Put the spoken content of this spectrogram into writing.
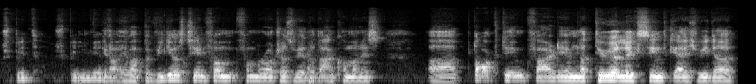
spielt, spielen wird. Genau, ich habe ein paar Videos gesehen vom, vom Rogers, wie er dort angekommen ist. Äh, taugt ihm, gefällt ihm. Natürlich sind gleich wieder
